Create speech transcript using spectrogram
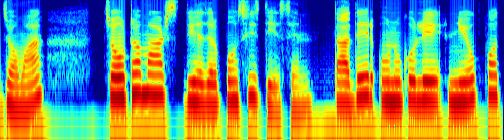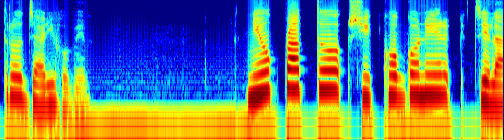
জমা চৌঠা মার্চ দুই হাজার পঁচিশ দিয়েছেন। তাদের অনুকূলে নিয়োগপত্র জারি হবে। নিয়োগপ্রাপ্ত শিক্ষকগণের জেলা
